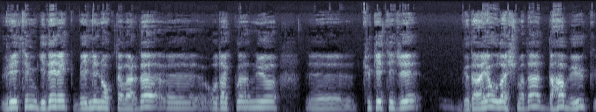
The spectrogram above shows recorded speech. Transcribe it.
üretim giderek belli noktalarda e, odaklanıyor. E, tüketici gıdaya ulaşmada daha büyük e,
